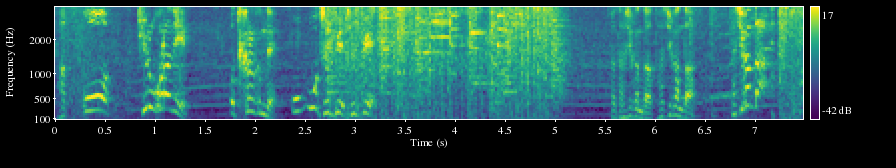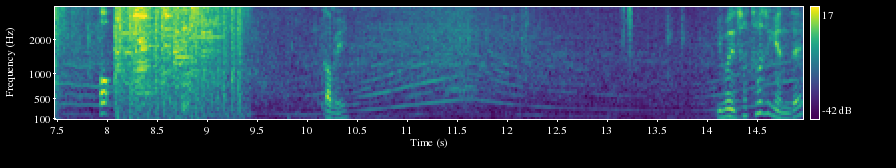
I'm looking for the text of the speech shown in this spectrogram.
받고 뒤로 고라니. 어떻게 할 건데? 오오 절피해 절피해 자 다시 간다 다시 간다 다시 간다! 어? 까비. 이번에 차 터지겠는데?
